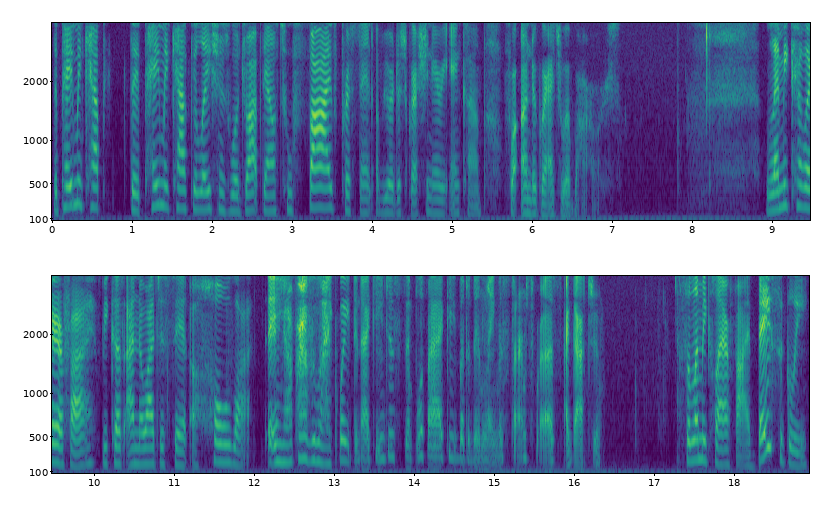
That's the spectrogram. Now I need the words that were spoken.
the payment cap the payment calculations will drop down to 5% of your discretionary income for undergraduate borrowers. Let me clarify because I know I just said a whole lot. And y'all probably like, wait, did I can you just simplify, keep it in layman's terms for us? I got you. So let me clarify. Basically,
